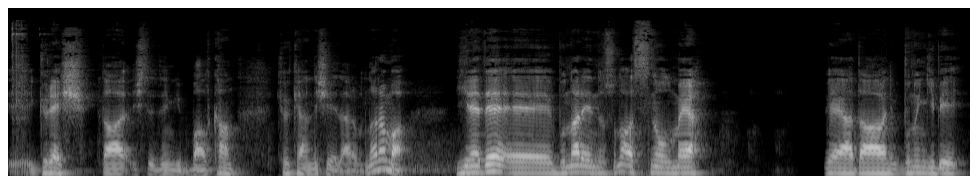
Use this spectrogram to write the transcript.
e, güreş daha işte dediğim gibi Balkan kökenli şeyler bunlar ama yine de e, bunlar en sonunda asine olmaya veya daha hani bunun gibi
